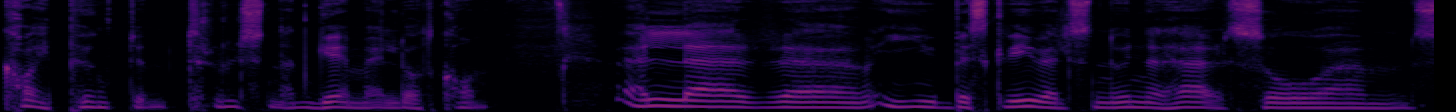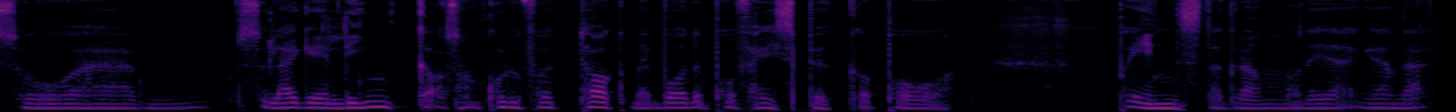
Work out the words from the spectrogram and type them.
kai.trulsen.gmail.com. Eller uh, i beskrivelsen under her så, um, så, um, så legger jeg linker sånn, hvor du får tak med både på Facebook og på på Instagram og de greiene der.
